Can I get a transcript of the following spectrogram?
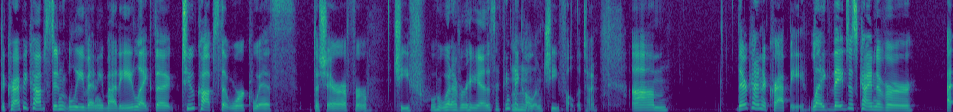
the crappy cops didn't believe anybody. Like the two cops that work with the sheriff or chief, whatever he is. I think they call him chief all the time. Um, they're kind of crappy. Like they just kind of are. I,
